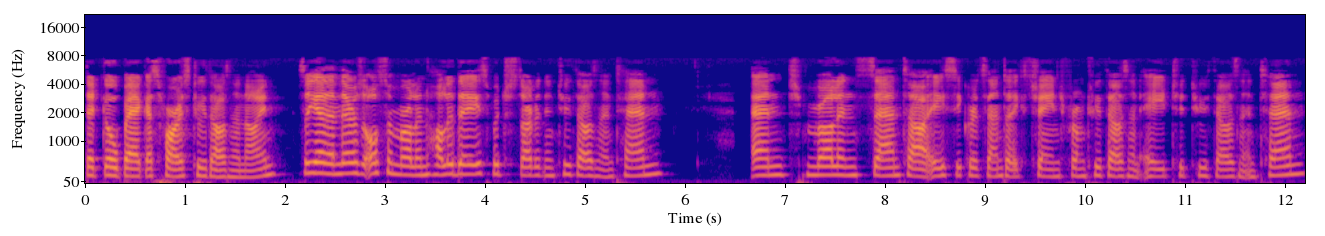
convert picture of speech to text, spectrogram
that go back as far as 2009. So yeah, then there's also Merlin Holidays, which started in 2010, and Merlin Santa, a Secret Santa exchange from 2008 to 2010.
